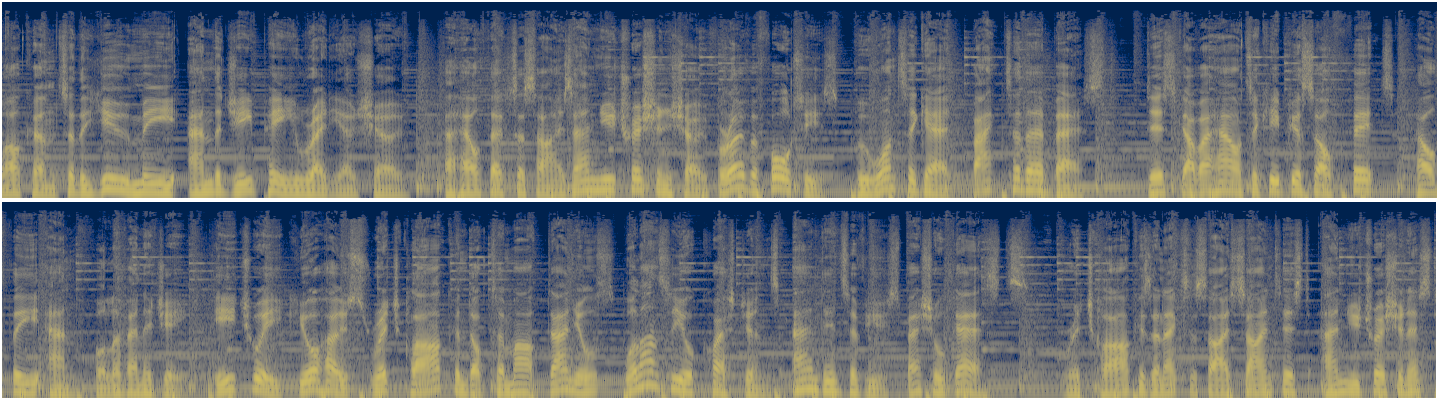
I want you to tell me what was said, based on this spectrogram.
Welcome to the You, Me, and the GP radio show, a health, exercise, and nutrition show for over 40s who want to get back to their best. Discover how to keep yourself fit, healthy, and full of energy. Each week, your hosts Rich Clark and Dr. Mark Daniels will answer your questions and interview special guests. Rich Clark is an exercise scientist and nutritionist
